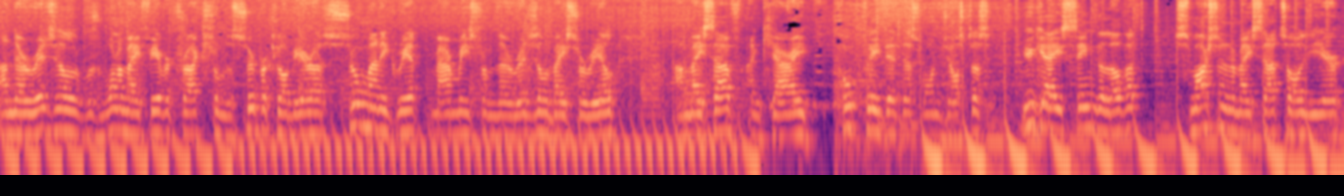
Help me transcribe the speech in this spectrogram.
and the original was one of my favourite tracks from the Super Club era. So many great memories from the original by Surreal, and myself and Carrie hopefully did this one justice. You guys seem to love it smashing into my sets all year.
